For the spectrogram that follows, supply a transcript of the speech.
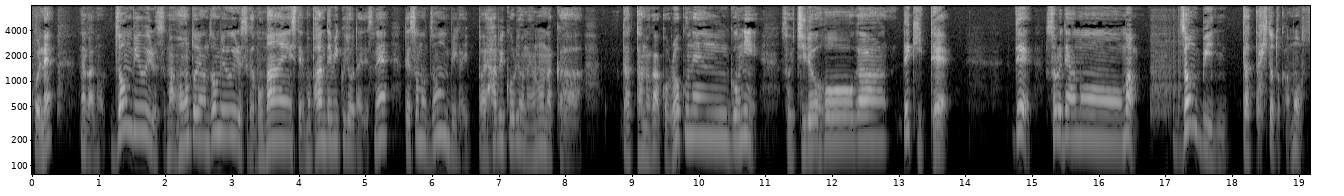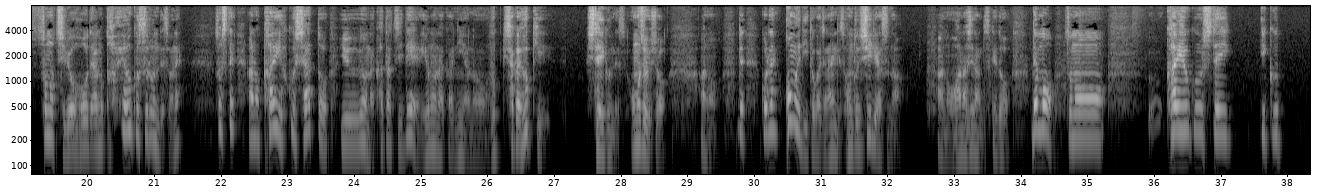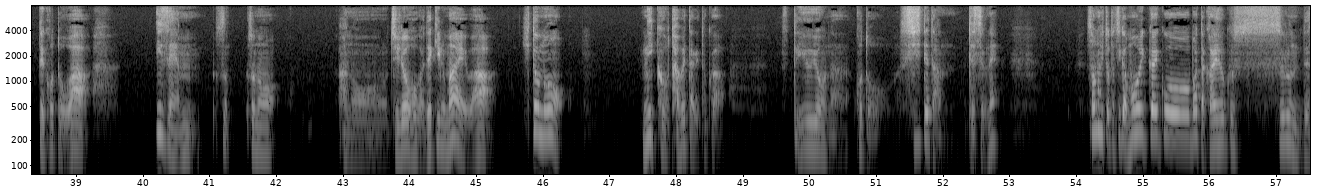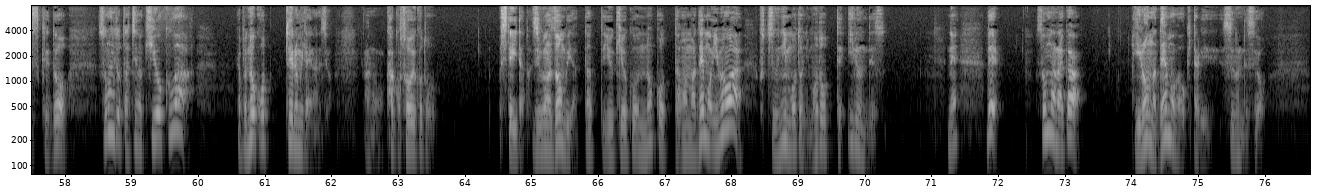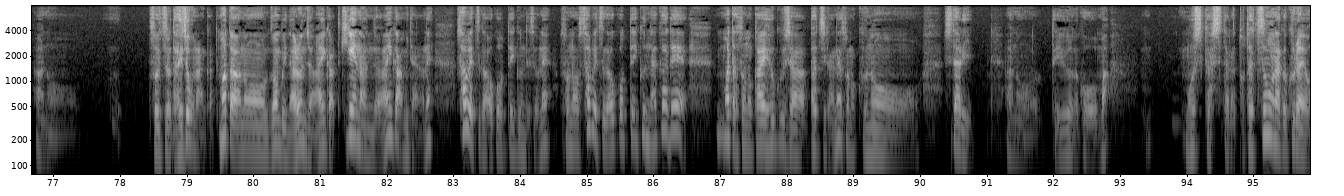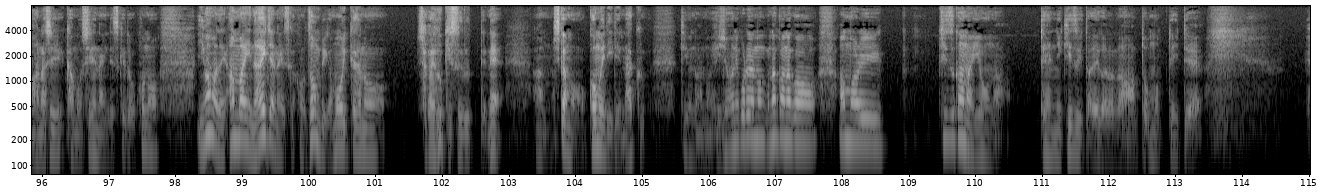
これねなんかあのゾンビウイルスまあ本当にあのゾンビウイルスがもう蔓延してもうパンデミック状態ですね。でそのゾンビがいっぱいはびこるような世の中だったのがこう6年後にそういう治療法ができてでそれであのまあゾンビだった人とかもその治療法であの回復するんですよね。そしてあの回復者というような形で世の中にあの社会復帰していくんです面白いでしょ？あのでこれねコメディとかじゃないんです本当にシリアスなあのお話なんですけど。でもその回復していくってことは以前そのあの治療法ができる前は人の肉を食べたりとかっていうようなことをしてたんですよね。その人たちがもう一回こうまた回復するんですけどその人たちの記憶はやっぱ残ってるみたいなんですよ。あの過去そういうことしていたと自分はゾンビだったっていう記憶を残ったままでも今は普通に元に戻っているんです。ね、でそんな中いろんなデモが起きたりするんですよ。あのそいつら大丈夫なんかまたあのゾンビになるんじゃないか危険なんじゃないかみたいなね差別が起こっていくんですよね。その差別が起こっていく中でまたその回復者たちがねその苦悩したりあのっていうようなこうまあもしかしたらとてつもなく暗いお話かもしれないんですけどこの今まであんまりないじゃないですか。このゾンビがもう一回あの社会復帰するってね。あのしかもコメディでなくっていうのはあの非常にこれのなかなかあんまり気づかないような点に気づいた映画だなと思っていて。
